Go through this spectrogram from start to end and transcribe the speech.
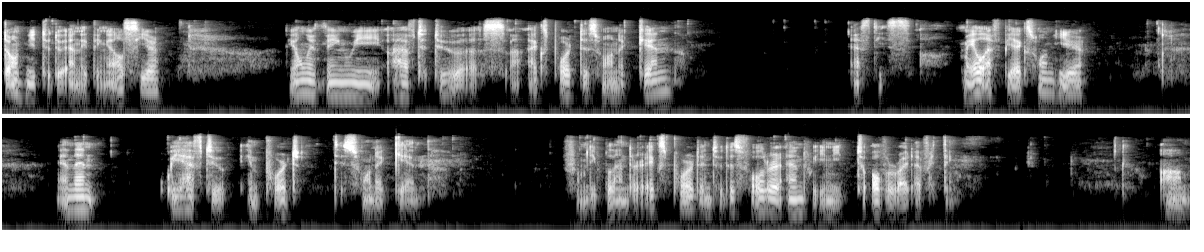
don't need to do anything else here. The only thing we have to do is uh, export this one again as this uh, male FBX one here. And then we have to import this one again from the blender export into this folder and we need to overwrite everything um,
